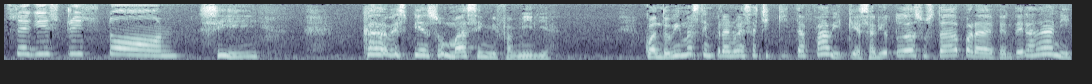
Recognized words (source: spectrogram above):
seguís tristón. Sí, cada vez pienso más en mi familia. Cuando vi más temprano a esa chiquita Fabi que salió toda asustada para defender a Dani,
